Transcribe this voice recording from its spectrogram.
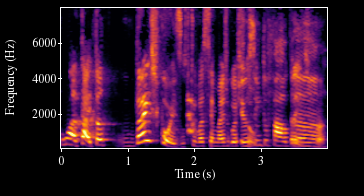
Não, tá, então três coisas que você mais Eu gostou. sinto falta. Três.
